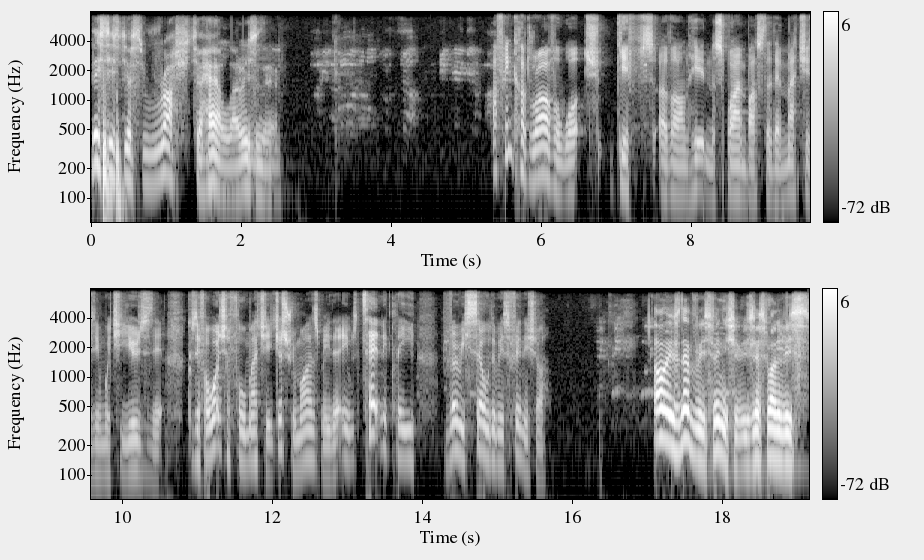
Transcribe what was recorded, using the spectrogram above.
This is just rushed to hell, though, isn't it? I think I'd rather watch gifs of Arn hitting the spine buster than matches in which he uses it. Because if I watch a full match, it just reminds me that it was technically very seldom his finisher. Oh, it was never his finisher. It was just one of his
